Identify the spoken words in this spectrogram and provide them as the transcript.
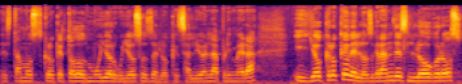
estamos creo que todos muy orgullosos de lo que salió en la primera y yo creo que de los grandes logros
